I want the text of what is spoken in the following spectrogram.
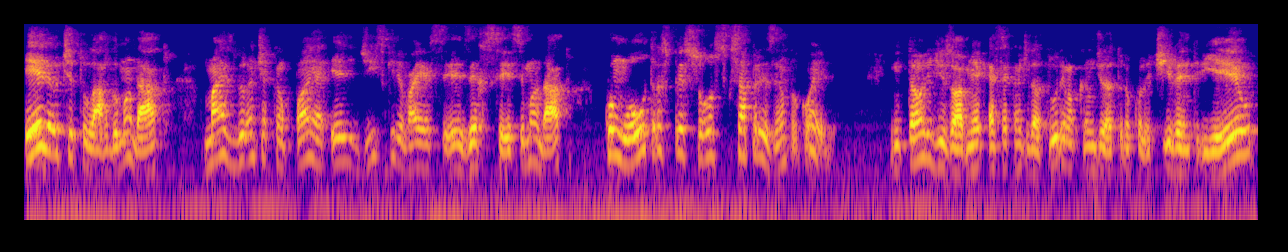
ele é o titular do mandato, mas durante a campanha ele diz que ele vai exercer esse mandato com outras pessoas que se apresentam com ele. Então ele diz, ó, essa candidatura é uma candidatura coletiva entre eu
